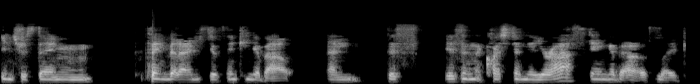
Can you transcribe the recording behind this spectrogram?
interesting thing that I'm still thinking about. And this isn't a question that you're asking about like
